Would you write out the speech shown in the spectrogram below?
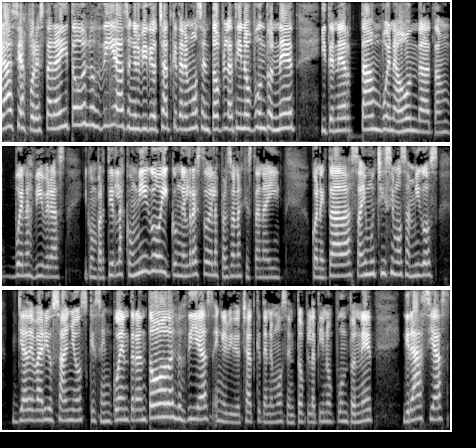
Gracias por estar ahí todos los días en el videochat que tenemos en toplatino.net y tener tan buena onda, tan buenas vibras y compartirlas conmigo y con el resto de las personas que están ahí conectadas. Hay muchísimos amigos ya de varios años que se encuentran todos los días en el videochat que tenemos en toplatino.net. Gracias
